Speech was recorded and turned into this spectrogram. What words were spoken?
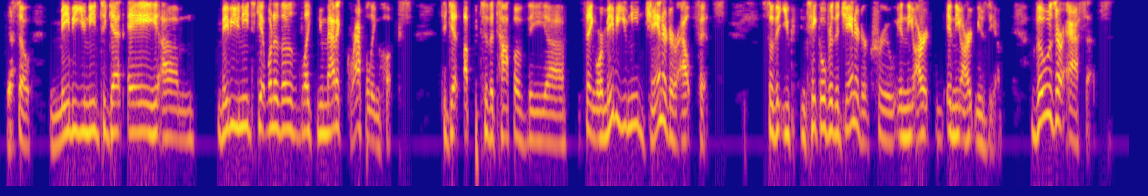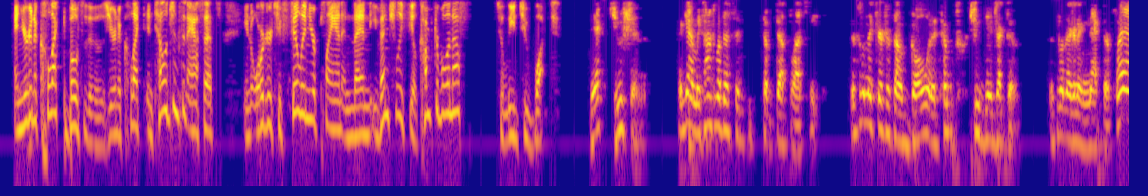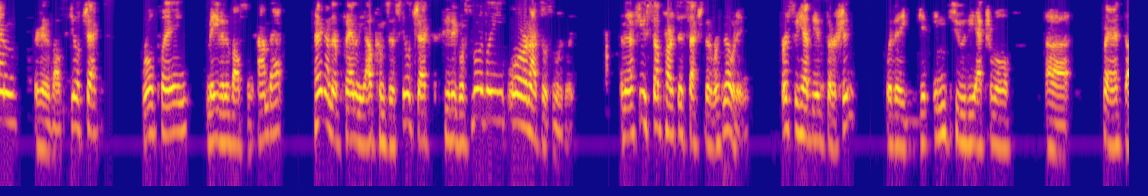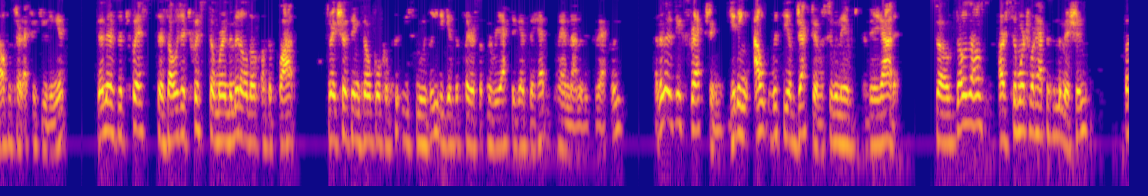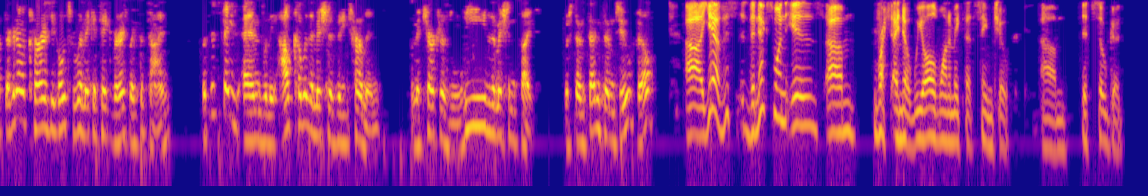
Yeah. So maybe you need to get a, um, maybe you need to get one of those like pneumatic grappling hooks to get up to the top of the, uh, thing, or maybe you need janitor outfits so that you can take over the janitor crew in the art, in the art museum. Those are assets. And you're going to collect both of those. You're going to collect intelligence and assets in order to fill in your plan and then eventually feel comfortable enough to lead to what? the execution. Again, we talked about this in some depth last week. This is when the characters now go and attempt to achieve the objective. This is when they're going to enact their plan. They're going to involve skill checks, role playing, may even involve some combat. Depending on their plan and the outcomes of skill checks, it either go smoothly or not so smoothly. And there are a few subparts of this section that are worth noting. First, we have the insertion, where they get into the actual uh, plan itself and start executing it. Then there's the twist. There's always a twist somewhere in the middle of the, of the plot to make sure things don't go completely smoothly to give the player something to react against they hadn't planned on it exactly. And then there's the extraction, getting out with the objective, assuming they they got it. So those all are similar to what happens in the mission, but they're going to occur as you go through, and they can take various lengths of time. But this phase ends when the outcome of the mission has been determined, and the characters leave the mission site, which then sends them to Phil. Uh, yeah, this, the next one is, um, right. I know we all want to make that same joke. Um, it's so good.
